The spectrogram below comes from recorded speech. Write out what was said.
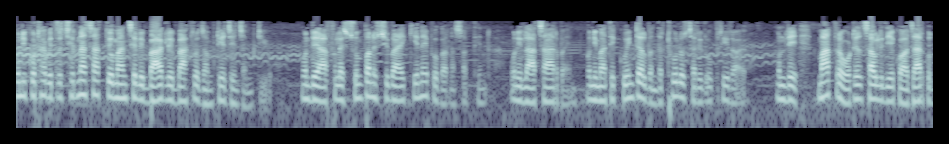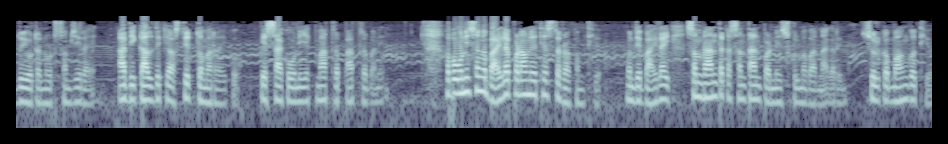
उनी कोठाभित्र छिर्नासाथ त्यो मान्छेले बाघले बाख्रो झम्टिए चाहिँ झम्टियो। उनले आफूलाई सुम्पनु सिवाय के नै पो गर्न सक्थिन् र। उनी लाचार भइन्। उनीमाथि क्विन्टलभन्दा ठूलो शरीर उफ्रिरह्यो। उनले मात्र होटेल साउली दिएको हजारको दुईवटा नोट सम्झिरहे। आदिकालदेखि अस्तित्वमा रहेको। पेसाको उनी एकमात्र पात्र बनिन्। अब उनीसँग भाइलाई पढाउने यथेष्ट रकम थियो। उनले भाइलाई सम्भ्रान्तका सन्तान पढ्ने स्कुलमा भर्ना गरिन्। शुल्क महँगो थियो।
